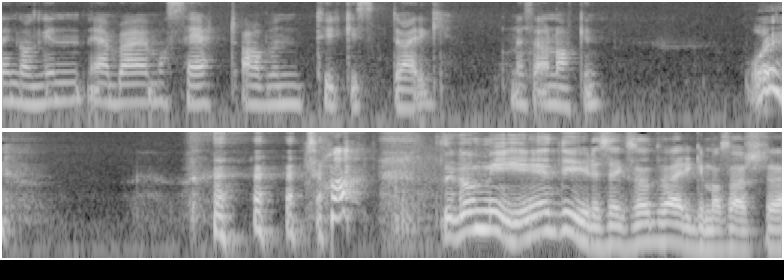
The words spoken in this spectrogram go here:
den gangen jeg ble massert av en tyrkisk dverg mens jeg var naken. Oi. Det går mye dyresex og dvergemassasje.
